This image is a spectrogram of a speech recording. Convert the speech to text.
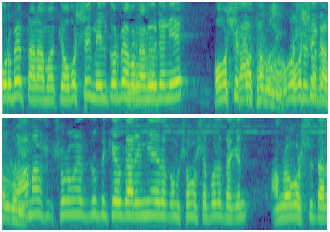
করবে তারা আমাকে অবশ্যই মেল করবে এবং আমি ওটা নিয়ে অবশ্যই কথা বলি। অবশ্যই কাজ করি। আমার শোরুমে যদি কেউ গাড়ি নিয়ে এরকম সমস্যা পড়ে থাকেন আমরা অবশ্যই তার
